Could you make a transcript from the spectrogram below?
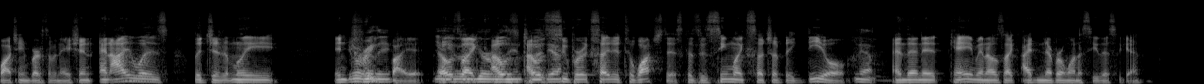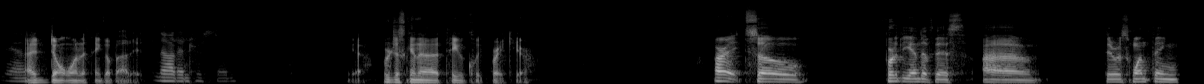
watching Birth of a Nation, and I mm-hmm. was legitimately intrigued really- by it. yeah, I was like, you're I was, into I it, was yeah. super excited to watch this because it seemed like such a big deal. Yeah. And then it came, and I was like, I'd never want to see this again. Yeah. I don't want to think about it. Not interested. Yeah, we're just gonna take a quick break here. All right, so for the end of this, um, there was one thing.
